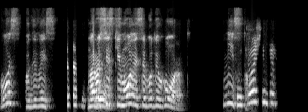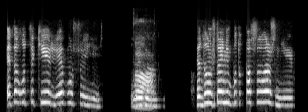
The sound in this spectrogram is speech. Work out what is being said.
Ось, подивись. На російській мові це буде город. Місто. Это вот такие лебуши есть. Так. Я думаю, что они будут посложнее.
